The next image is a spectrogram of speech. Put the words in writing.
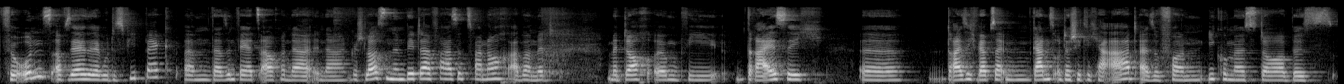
für uns auf sehr, sehr gutes Feedback. Ähm, da sind wir jetzt auch in der, in der geschlossenen Beta-Phase zwar noch, aber mit, mit doch irgendwie 30, äh, 30 Webseiten ganz unterschiedlicher Art, also von E-Commerce Store bis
